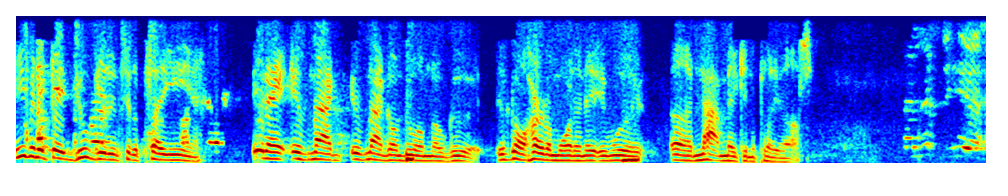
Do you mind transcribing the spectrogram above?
even if they do get into the play in, it ain't it's not it's not gonna do them no good. It's gonna hurt them more than it would uh, not making the playoffs. Hey, listen here,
